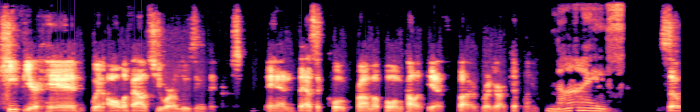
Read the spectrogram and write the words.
Keep your head when all about you are losing theirs. And that's a quote from a poem called If by Rudyard Kipling. Nice. So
